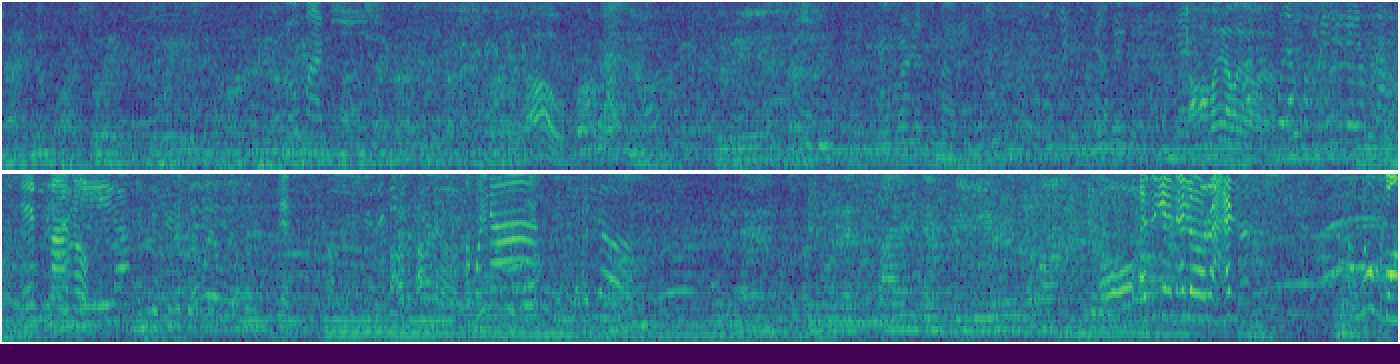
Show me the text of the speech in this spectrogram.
Magnum bars. Go ahead. The waiters can come on and pick it up. Go, Waiters can Maggie. come and shine up for the special surprise. Wow. From Magnum. They're bringing in a specially Umar na si Maggie. Ako na, ako na, ako na. Yes, Maggie. I'm looking at it. Yes. Ako, ako na lang. Ako na. man who's beautiful and styling every year. Come on. give it Oo, ano yan, Alora? Ano? Ba?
